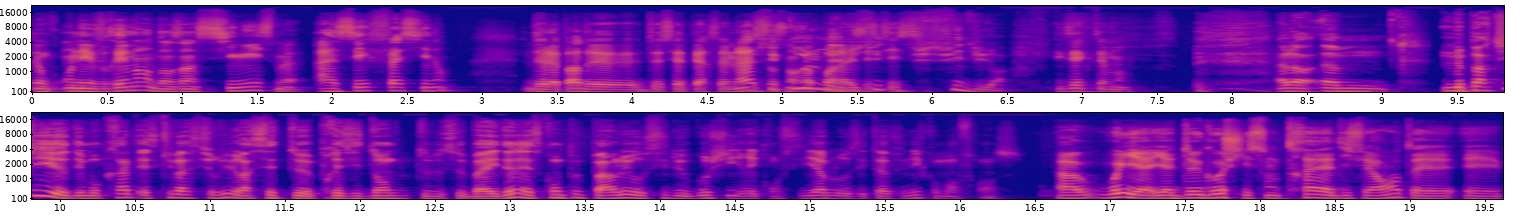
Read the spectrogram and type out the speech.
Donc on est vraiment dans un cynisme assez fascinant de la part de, cette personne-là sur son rapport à la justice. je suis dur. Exactement. Alors, euh, le Parti démocrate, est-ce qu'il va survivre à cette présidente, ce Biden? Est-ce qu'on peut parler aussi de gauche irréconciliable aux États-Unis comme en France? Alors, Oui, il y, a deux gauches qui sont très différentes et,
